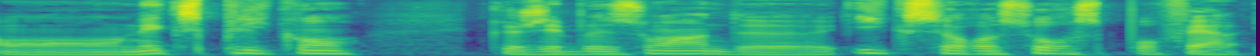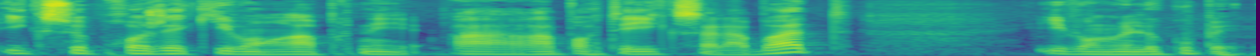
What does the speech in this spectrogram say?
en expliquant que j'ai besoin de X ressources pour faire X projets qui vont rapporter X à la boîte, ils vont me le couper.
